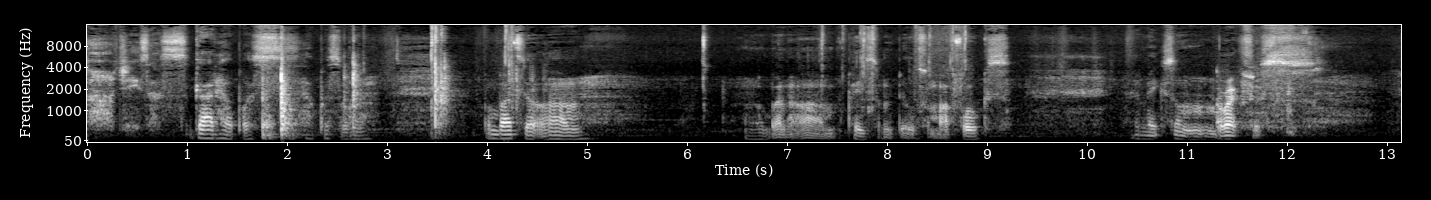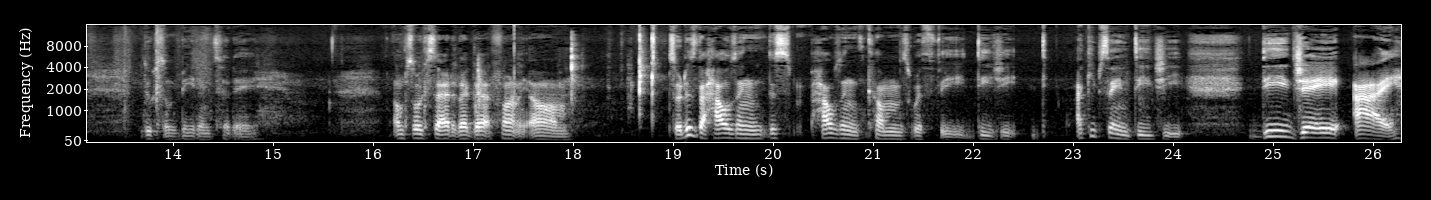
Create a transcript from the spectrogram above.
Oh Jesus, God help us, help us all. I'm about to um, I'm gonna um pay some bills for my folks and make some breakfast. Do some beating today. I'm so excited. I got finally um. So this is the housing. This housing comes with the DG. I keep saying DG, DJI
